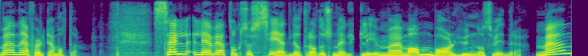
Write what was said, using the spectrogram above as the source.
men jeg følte jeg måtte. Selv lever jeg et nokså kjedelig og tradisjonelt liv med mann, barn, hund osv. Men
